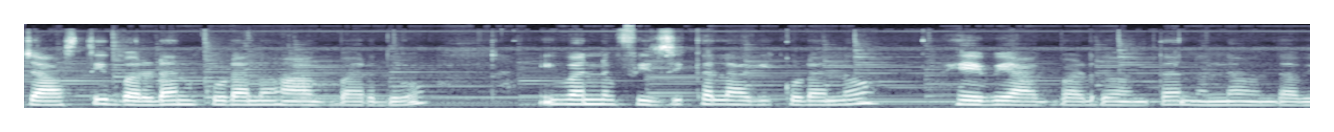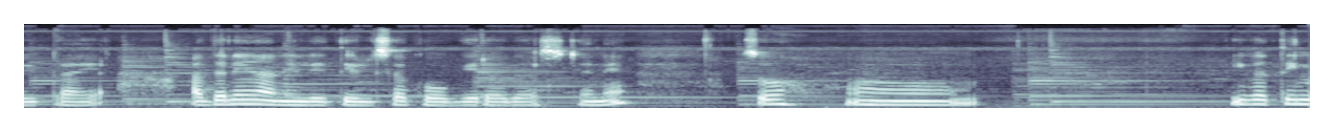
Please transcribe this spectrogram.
ಜಾಸ್ತಿ ಬರ್ಡನ್ ಕೂಡ ಆಗಬಾರ್ದು ಇವನ್ ಫಿಸಿಕಲ್ ಆಗಿ ಕೂಡ ಹೆವಿ ಆಗಬಾರ್ದು ಅಂತ ನನ್ನ ಒಂದು ಅಭಿಪ್ರಾಯ. ಅದನ್ನೇ ನಾನಿಲ್ಲಿ ತಿಳ್ಸೋಕೆ ಹೋಗಿರೋದು ಅಷ್ಟೇ ಸೊ ಇವತ್ತಿನ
